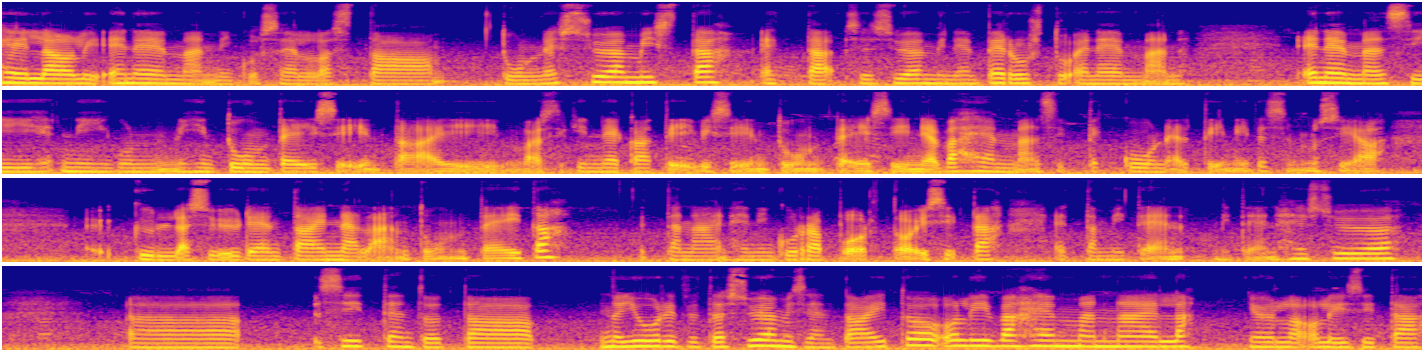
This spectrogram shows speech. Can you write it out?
heillä oli enemmän niin kuin sellaista tunnesyömistä, että se syöminen perustui enemmän enemmän siihen, niin kuin, niihin tunteisiin tai varsinkin negatiivisiin tunteisiin ja vähemmän sitten kuunneltiin niitä semmoisia kylläisyyden tai nälän tunteita. Että näin he niin kuin raportoi sitä, että miten, miten he syö. Sitten tota, no juuri tätä syömisen taitoa oli vähemmän näillä, joilla oli sitä,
